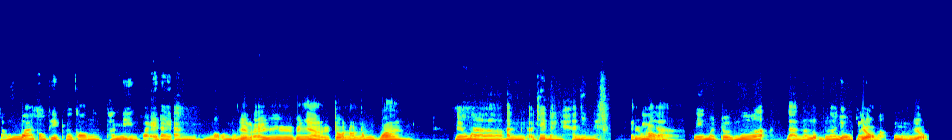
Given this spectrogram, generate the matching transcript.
nóng quá con thiệt đó con thanh ừ. niên khỏe đây ăn không nổi nữa. Với lại cái nhà cho nó nóng quá. Nếu mà ừ. anh ở trên này nè anh nhìn này chịu nổi. nếu mà trời mưa á là nó lụt nó dồn dột. ừ, dột.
